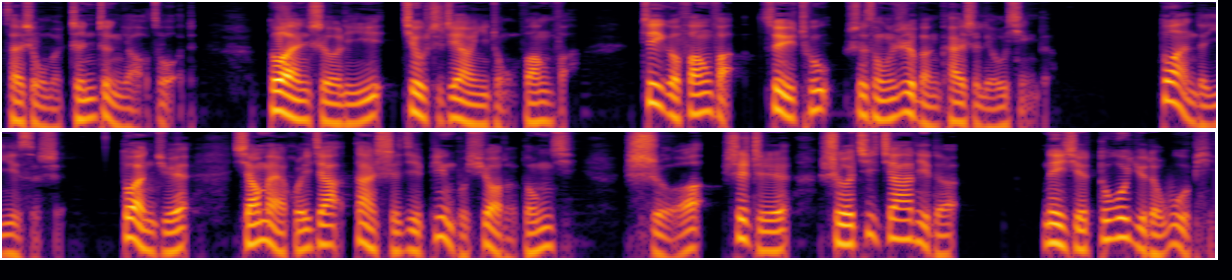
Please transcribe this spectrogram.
才是我们真正要做的。断舍离就是这样一种方法。这个方法最初是从日本开始流行的。断的意思是断绝想买回家但实际并不需要的东西，舍是指舍弃家里的那些多余的物品，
